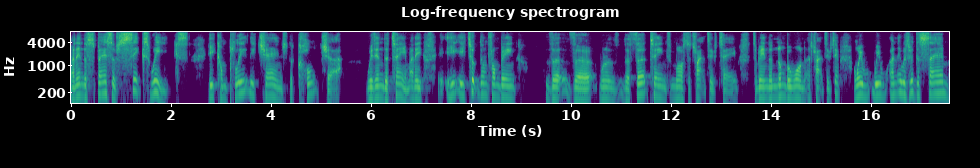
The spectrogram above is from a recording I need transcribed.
And in the space of six weeks, he completely changed the culture within the team. And he, he, he took them from being the the one of the thirteenth most attractive team to being the number one attractive team, and we we and it was with the same.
